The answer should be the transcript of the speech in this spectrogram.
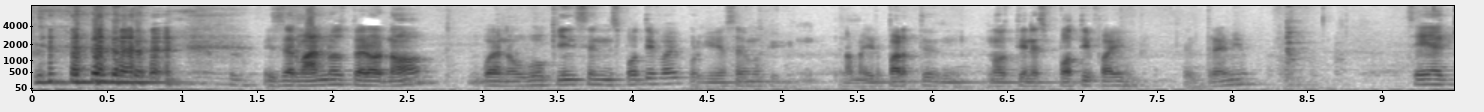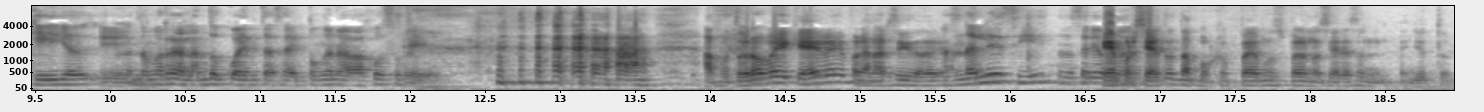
Mis hermanos, pero no. Bueno, hubo 15 en Spotify porque ya sabemos que la mayor parte no tiene Spotify el premio. Sí, aquí yo Y- andamos regalando cuentas, ahí pongan abajo su. Sí. A futuro, güey, ¿qué, güey? Para ganar seguidores. Ándale, sí, no sería Que mal. por cierto tampoco podemos pronunciar eso en, en YouTube.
